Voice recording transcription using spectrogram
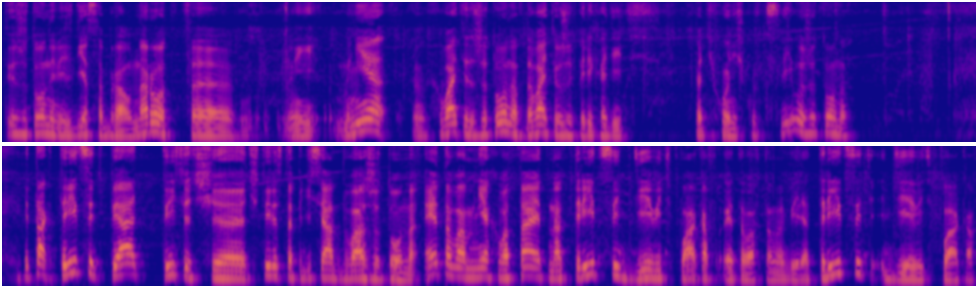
Ты жетоны везде собрал. Народ, э, мне хватит жетонов, давайте уже переходить потихонечку к сливу жетонов. Итак, 35 452 жетона. Этого мне хватает на 39 паков этого автомобиля. 39 паков.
